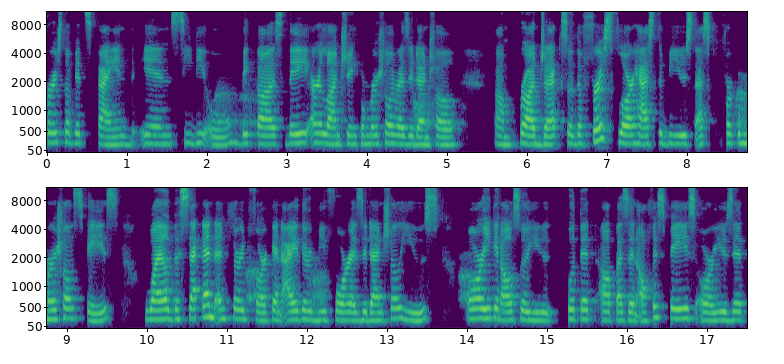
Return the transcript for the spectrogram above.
first of its kind in CDO because they are launching commercial residential um, project. So the first floor has to be used as for commercial space, while the second and third floor can either be for residential use, or you can also use, put it up as an office space or use it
